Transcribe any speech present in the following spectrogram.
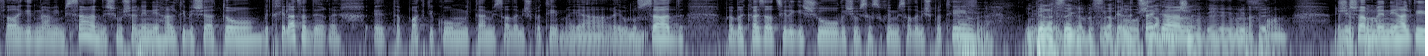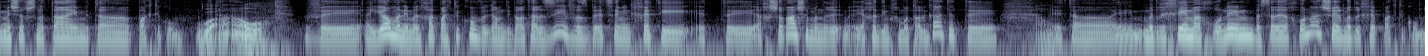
אפשר להגיד מהממסד, משום שאני ניהלתי בשעתו, בתחילת הדרך, את הפרקטיקום מטעם משרד המשפטים. היה, הרי הוא נוסד במרכז הארצי לגישור ויישוב סכסוכים במשרד המשפטים. יפה. עם פרץ סגל בשעתו, שעמד שם יפה. נכון. אני שם ניהלתי במשך שנתיים את הפרקטיקום. וואו. והיום אני מנחת פרקטיקום, וגם דיברת על זיו, אז בעצם הנחיתי את uh, הכשרה, שמנר... יחד עם חמות אלגת, את, uh, את המדריכים האחרונים, בסריה האחרונה, של מדריכי פרקטיקום.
